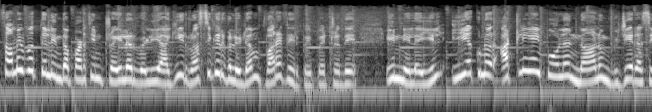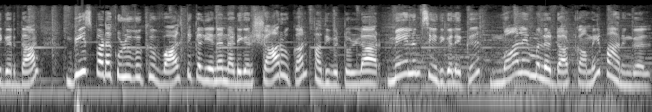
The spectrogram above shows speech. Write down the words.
சமீபத்தில் இந்த படத்தின் ட்ரெய்லர் வெளியாகி ரசிகர்களிடம் வரவேற்பை பெற்றது. இந்நிலையில் இயக்குனர் அட்லியை போல நானும் விஜய் ரசிகர் தான் பீஸ் படக்குழுவுக்கு வாழ்த்துக்கள் என நடிகர் ஷாருக் கான் பதிவிட்டுள்ளார். மேலும் செய்திகளுக்கு மாலைமலர் டாட் காமை பாருங்கள்.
